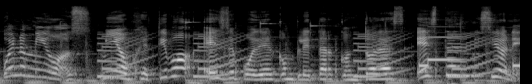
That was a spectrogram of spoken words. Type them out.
Bueno amigos, mi objetivo es de poder completar con todas estas misiones.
